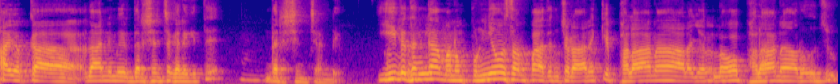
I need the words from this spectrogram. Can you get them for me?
ఆ యొక్క దాన్ని మీరు దర్శించగలిగితే దర్శించండి. ఈ విధంగా మనం పుణ్యం సంపాదించడానికి ఫలానా ఆలయంలో ఫలానా రోజు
